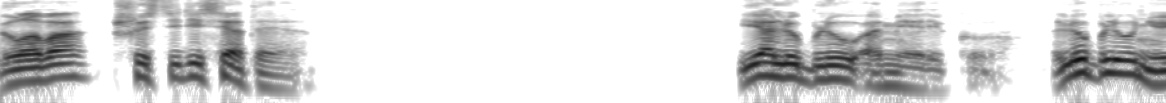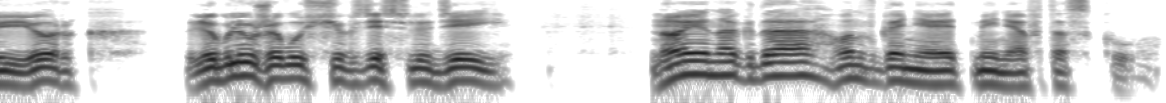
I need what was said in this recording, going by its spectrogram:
Глава 60. Я люблю Америку, люблю Нью-Йорк, люблю живущих здесь людей, но иногда он вгоняет меня в тоску.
